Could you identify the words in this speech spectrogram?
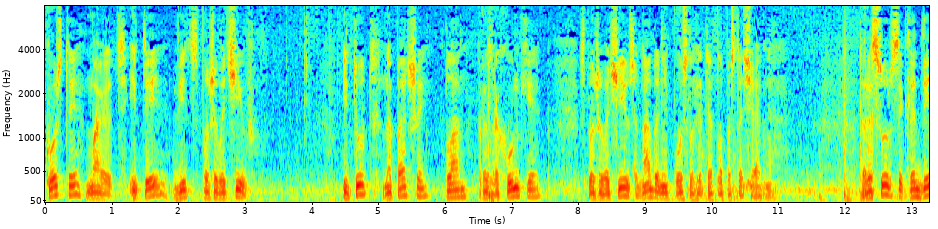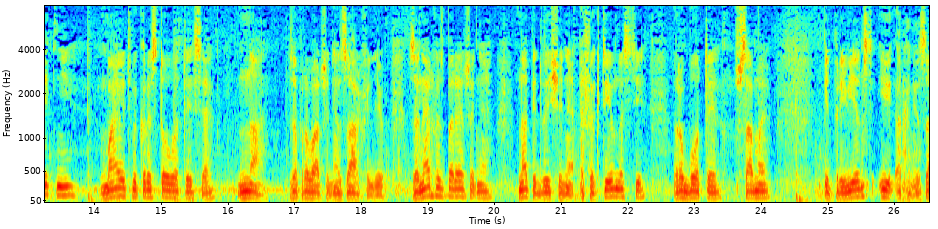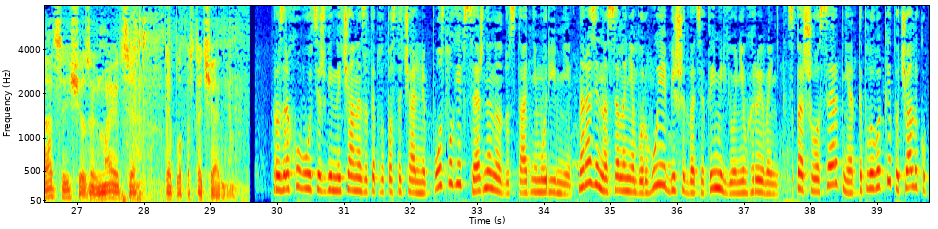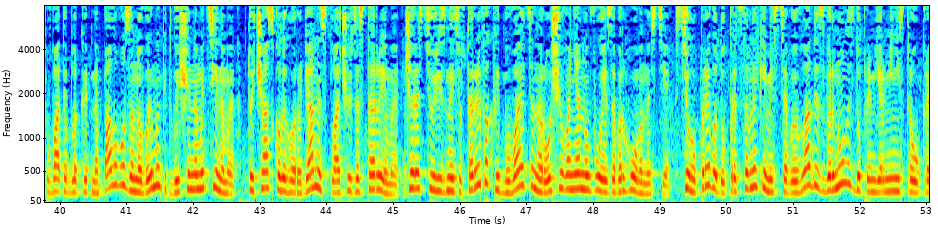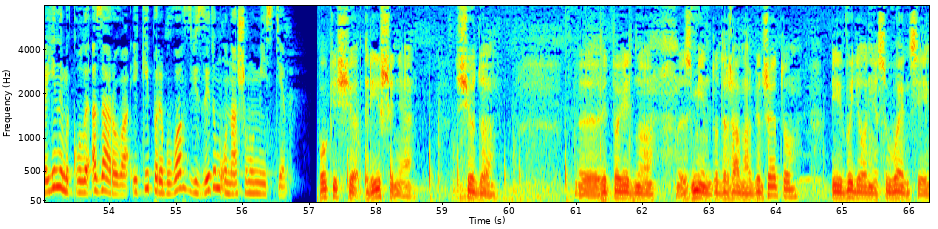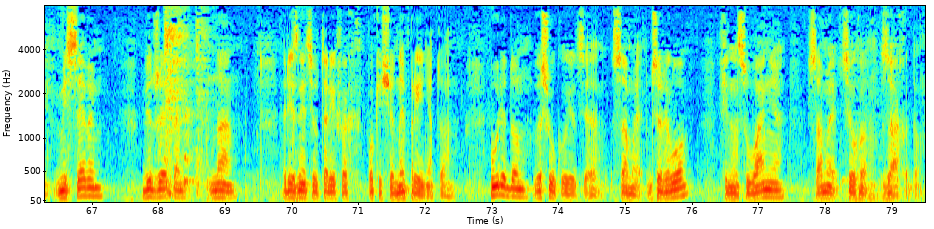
Кошти мають йти від споживачів. І тут на перший план розрахунки споживачів за надані послуги теплопостачання. Ресурси кредитні мають використовуватися на запровадження заходів з енергозбереження, на підвищення ефективності роботи саме підприємств і організацій, що займаються теплопостачанням. Розраховуються ж вінничани за теплопостачальні послуги все ж не на достатньому рівні. Наразі населення боргує більше 20 мільйонів гривень. З 1 серпня тепловики почали купувати блакитне паливо за новими підвищеними цінами, в той час, коли городяни сплачують за старими. Через цю різницю в тарифах відбувається нарощування нової заборгованості. З цього приводу представники місцевої влади звернулись до прем'єр-міністра України Миколи Азарова, який перебував з візитом у нашому місті. Поки що рішення щодо е, відповідно змін до державного бюджету і виділення субвенцій місцевим бюджетам на різницю в тарифах поки що не прийнято. Урядом вишукується саме джерело фінансування саме цього заходу.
